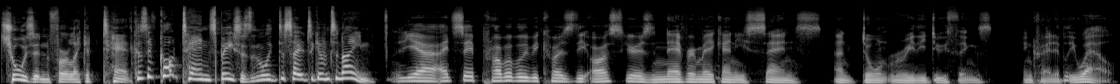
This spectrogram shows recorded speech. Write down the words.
chosen for like a 10th? Because they've got 10 spaces and they decided to give them to nine. Yeah, I'd say probably because the Oscars never make any sense and don't really do things incredibly well.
